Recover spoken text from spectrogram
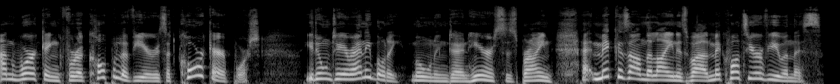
and working for a couple of years at Cork Airport. You don't hear anybody moaning down here, says Brian. Uh, Mick is on the line as well. Mick, what's your view on this?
